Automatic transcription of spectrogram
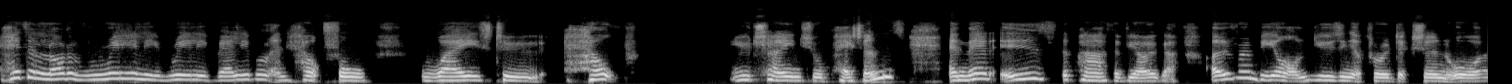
has a lot of really, really valuable and helpful ways to help you change your patterns. And that is the path of yoga. Over and beyond using it for addiction or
